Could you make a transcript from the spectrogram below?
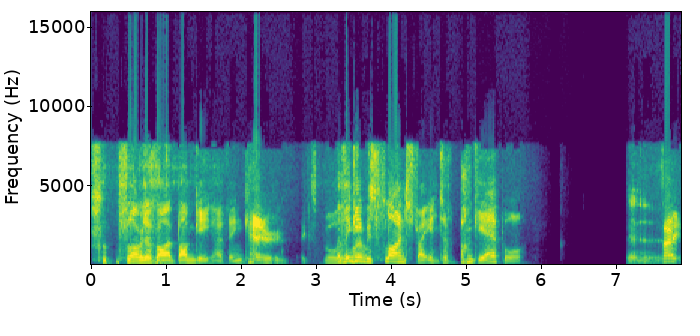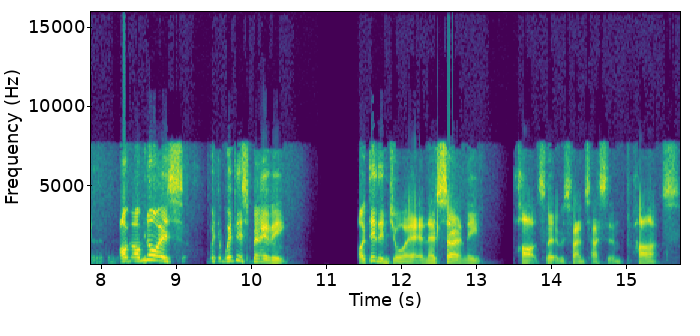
Florida via Bungie, I think. Yeah, explore. I the think he was flying straight into Bungie Airport. So, I'm, I'm not as with with this movie. I did enjoy it, and there's certainly parts of it that was fantastic, and parts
